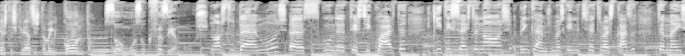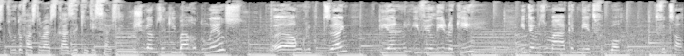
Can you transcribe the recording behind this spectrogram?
estas crianças também contam. Somos o que fazemos. Nós estudamos a segunda, terça e quarta e quinta e sexta nós brincamos, mas quem ainda tiver trabalhos de casa também estuda ou faz trabalhos de casa quinta e sexta. Jogamos aqui Barra do Lenço, há um grupo de desenho, piano e violino aqui e temos uma academia de futebol, de futsal.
